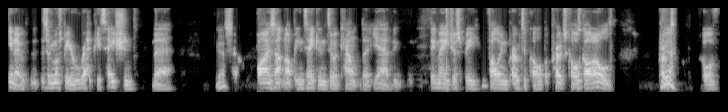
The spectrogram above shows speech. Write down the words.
you know, there must be a reputation there. Yeah. So why is that not being taken into account? That yeah, they, they may just be following protocol, but protocols got old. Protocol yeah. sort of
